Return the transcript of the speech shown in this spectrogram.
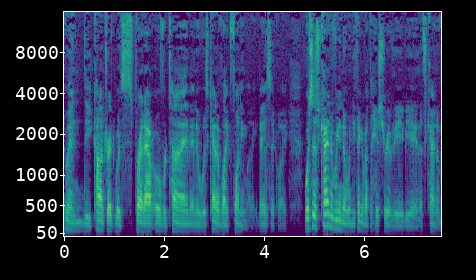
when the contract was spread out over time, and it was kind of like funny money, basically. Which is kind of you know when you think about the history of the ABA, that's kind of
